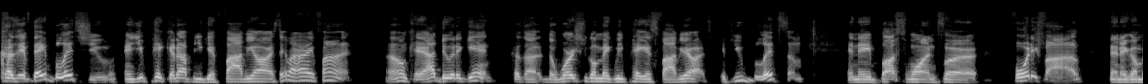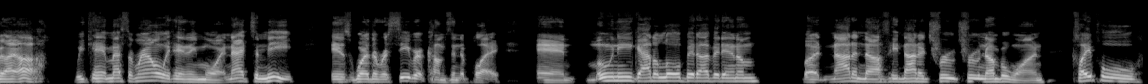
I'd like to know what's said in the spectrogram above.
Because if they blitz you and you pick it up and you get five yards, they're like, all right, fine. I don't care. I'll do it again. Because uh, the worst you're going to make me pay is five yards. If you blitz them and they bust one for 45, then they're going to be like, oh, we can't mess around with it anymore. And that to me is where the receiver comes into play. And Mooney got a little bit of it in him, but not enough. He's not a true, true number one. Claypool,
